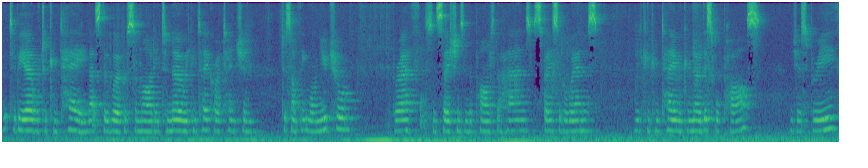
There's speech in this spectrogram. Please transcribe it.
But to be able to contain, that's the work of samadhi, to know we can take our attention to something more neutral, breath, sensations in the palms of the hands, space of awareness. We can contain, we can know this will pass. Just breathe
